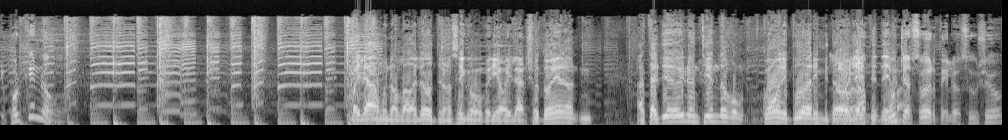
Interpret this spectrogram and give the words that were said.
¿Y por qué no? bailábamos uno al lado del otro, no sé cómo quería bailar. Yo todavía no- hasta el día de hoy no entiendo cómo, cómo le pudo haber invitado a verdad, este tema. Mucha suerte lo suyo.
